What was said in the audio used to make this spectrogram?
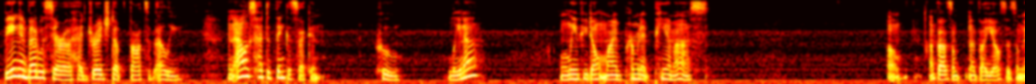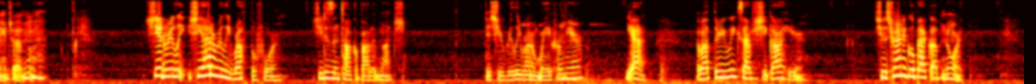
Being in bed with Sarah had dredged up thoughts of Ellie, and Alex had to think a second. Who? Lena? Only if you don't mind permanent PMS. Oh, I thought some I thought y'all said something in chat. She had really she had a really rough before. She doesn't talk about it much. Did she really run away from here? Yeah. About 3 weeks after she got here. She was trying to go back up north.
